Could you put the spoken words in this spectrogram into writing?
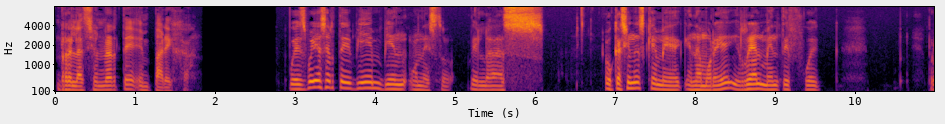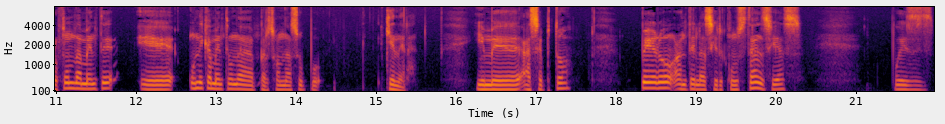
relacionarte en pareja? Pues voy a serte bien, bien honesto. De las ocasiones que me enamoré y realmente fue profundamente, eh, únicamente una persona supo quién era y me aceptó, pero ante las circunstancias, pues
